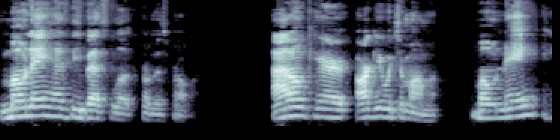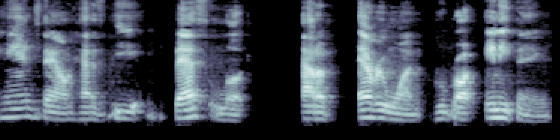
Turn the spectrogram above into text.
Monet has the best look from this promo. I don't care. Argue with your mama. Monet, hands down, has the best look out of everyone who brought anything.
